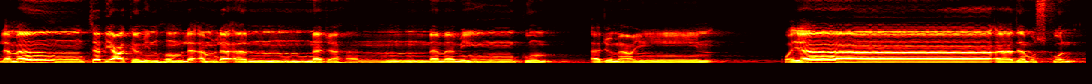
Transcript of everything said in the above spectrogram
لمن تبعك منهم لأملأن جهنم منكم أجمعين. ويا آدم اسكن.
